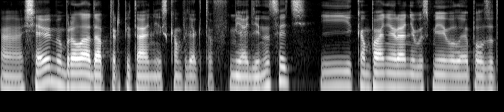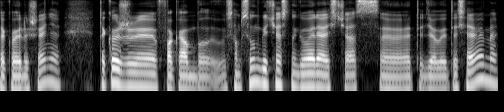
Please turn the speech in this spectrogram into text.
Uh, Xiaomi убрала адаптер питания из комплектов Mi 11, и компания ранее высмеивала Apple за такое решение. Такой же факап был у Samsung, честно говоря, сейчас э, это делает и Xiaomi.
